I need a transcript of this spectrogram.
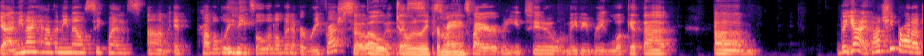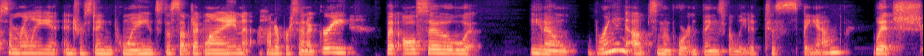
Yeah, I mean, I have an email sequence. Um, it probably needs a little bit of a refresh. So, oh, totally for me, inspired me to maybe relook at that. Um, but yeah, I thought she brought up some really interesting points. The subject line, hundred percent agree, but also you know, bringing up some important things related to spam, which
